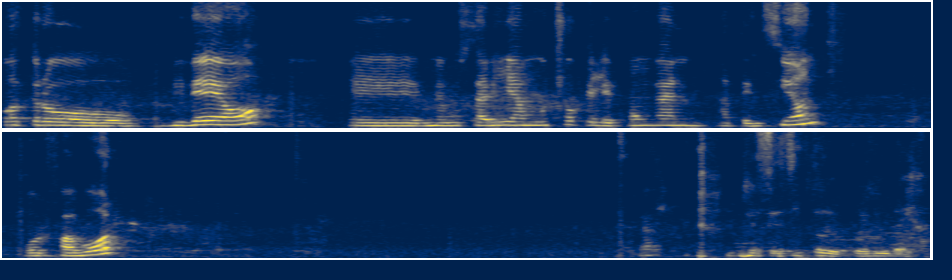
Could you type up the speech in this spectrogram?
otro video. Eh, me gustaría mucho que le pongan atención, por favor. Necesito de tu ayuda, hijo.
